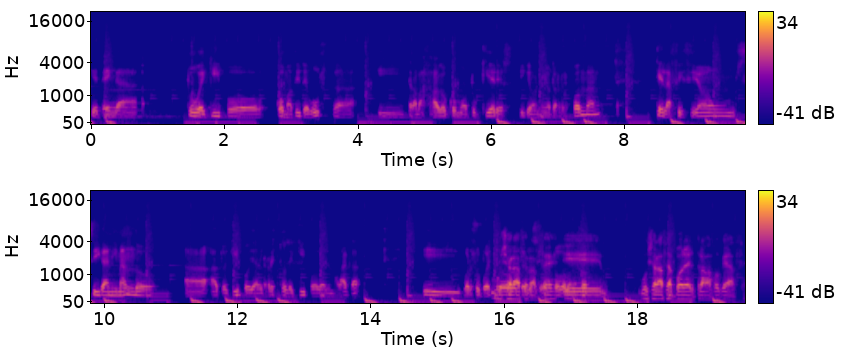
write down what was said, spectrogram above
que tenga tu equipo como a ti te gusta y trabajado como tú quieres y que los niños te respondan, que la afición siga animando a, tu equipo y al resto de equipo del Malaca. Y por supuesto, muchas gracias, y muchas gracias por el trabajo que hace.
